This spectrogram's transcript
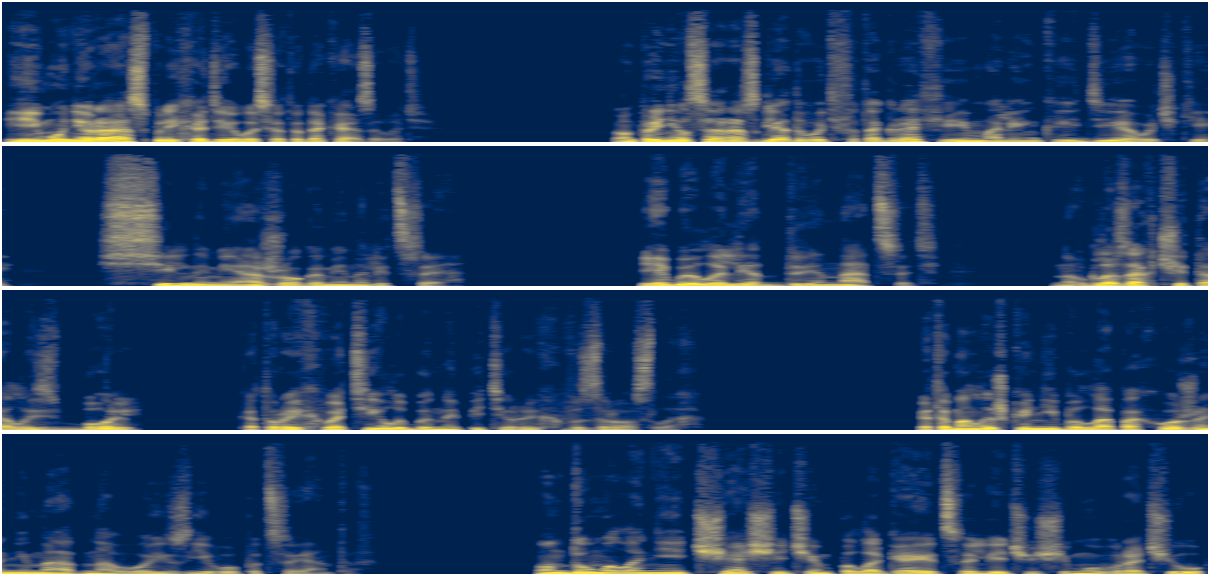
и ему не раз приходилось это доказывать. Он принялся разглядывать фотографии маленькой девочки с сильными ожогами на лице. Ей было лет двенадцать, но в глазах читалась боль, которой хватило бы на пятерых взрослых. Эта малышка не была похожа ни на одного из его пациентов. Он думал о ней чаще, чем полагается лечащему врачу,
